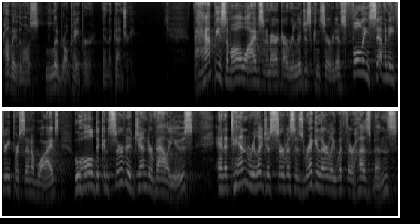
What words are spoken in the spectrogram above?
probably the most liberal paper in the country. The happiest of all wives in America are religious conservatives. Fully 73% of wives who hold to conservative gender values and attend religious services regularly with their husbands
